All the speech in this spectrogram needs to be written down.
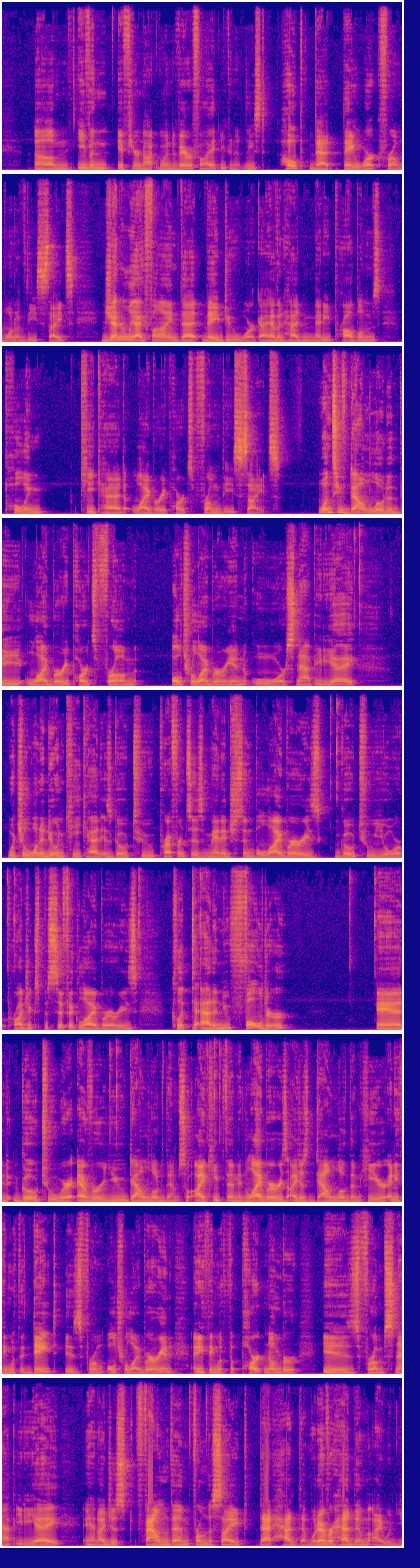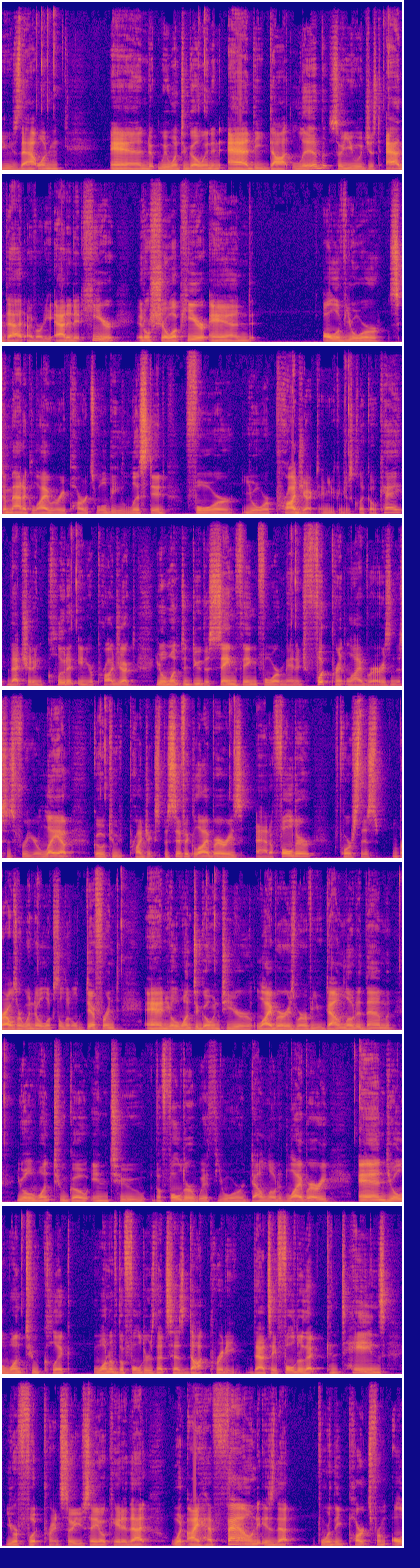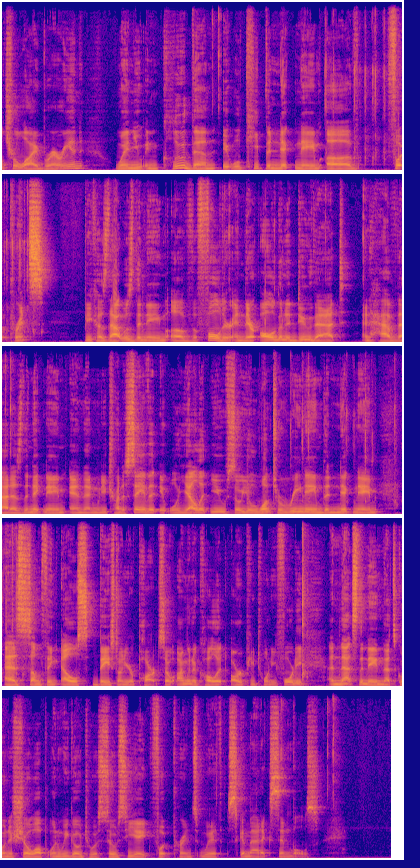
Um, even if you're not going to verify it, you can at least hope that they work from one of these sites. Generally, I find that they do work. I haven't had many problems pulling KiCad library parts from these sites. Once you've downloaded the library parts from Ultra Librarian or SnapEDA, what you'll want to do in KiCad is go to Preferences, Manage Symbol Libraries, go to your project-specific libraries, click to add a new folder, and go to wherever you downloaded them. So I keep them in libraries, I just download them here. Anything with the date is from Ultra Librarian, anything with the part number is from SnapEDA, and I just found them from the site that had them. Whatever had them, I would use that one. And we want to go in and add the .lib, so you would just add that. I've already added it here. It'll show up here, and all of your schematic library parts will be listed for your project and you can just click OK. That should include it in your project. You'll want to do the same thing for manage footprint libraries and this is for your layout. Go to project specific libraries, add a folder. Course this browser window looks a little different and you'll want to go into your libraries wherever you downloaded them. You'll want to go into the folder with your downloaded library and you'll want to click one of the folders that says .pretty. That's a folder that contains your footprint. So you say okay to that what I have found is that for the parts from Ultra Librarian, when you include them, it will keep the nickname of footprints because that was the name of the folder and they're all gonna do that and have that as the nickname and then when you try to save it, it will yell at you so you'll want to rename the nickname as something else based on your part. So I'm gonna call it RP2040 and that's the name that's going to show up when we go to associate footprints with schematic symbols.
